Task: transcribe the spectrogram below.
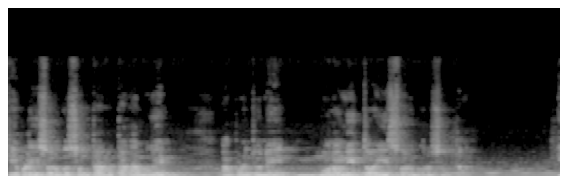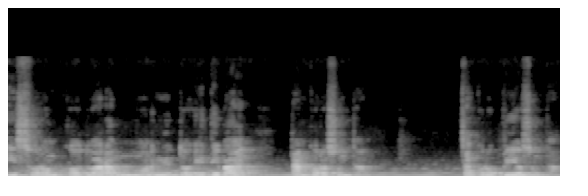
କେବଳ ଈଶ୍ୱରଙ୍କ ସନ୍ତାନ ତାହା ନୁହେଁ ଆପଣ ଜଣେ ମନୋନୀତ ଈଶ୍ୱରଙ୍କର ସନ୍ତାନ। ଈଶ୍ୱରଙ୍କ ଦ୍ୱାରା ମନୋନୀତ ହୋଇଥିବା ତାଙ୍କର ସନ୍ତାନ ତାଙ୍କର ପ୍ରିୟ ସନ୍ତାନ।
